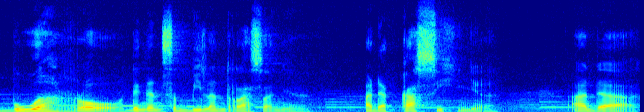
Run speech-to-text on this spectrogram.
Buah roh dengan sembilan rasanya. Ada kasihnya. Ada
